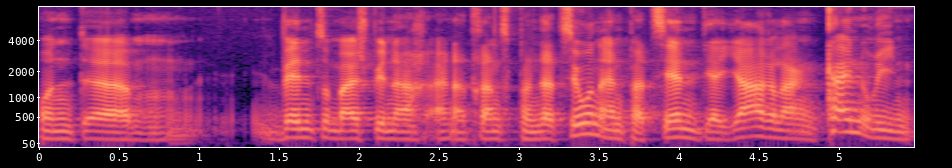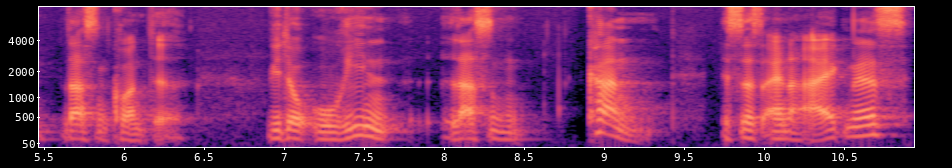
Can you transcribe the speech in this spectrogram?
Und ähm, wenn zum Beispiel nach einer Transplantation ein Patient, der jahrelang kein Urin lassen konnte, wieder Urin lassen kann, ist das ein Ereignis,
